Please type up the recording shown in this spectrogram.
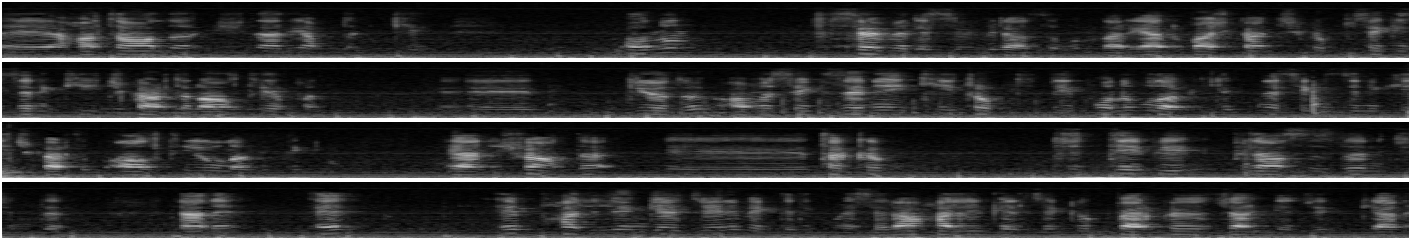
e, hatalı işler yaptık ki onun semeresi biraz da bunlar. Yani başkan çıkıp 8'den 2'yi çıkartın 6 yapın e, diyordu ama 8'den 2'yi toplayıp onu bulabildik. Ne 8'den 2'yi çıkartıp 6'yı bulabildik. Yani şu anda e, takım ciddi bir plansızlığın içinde. Yani en, hep Halil'in geleceğini bekledik mesela. Halil gelecek, yok Berkay Özcan gelecek. Yani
